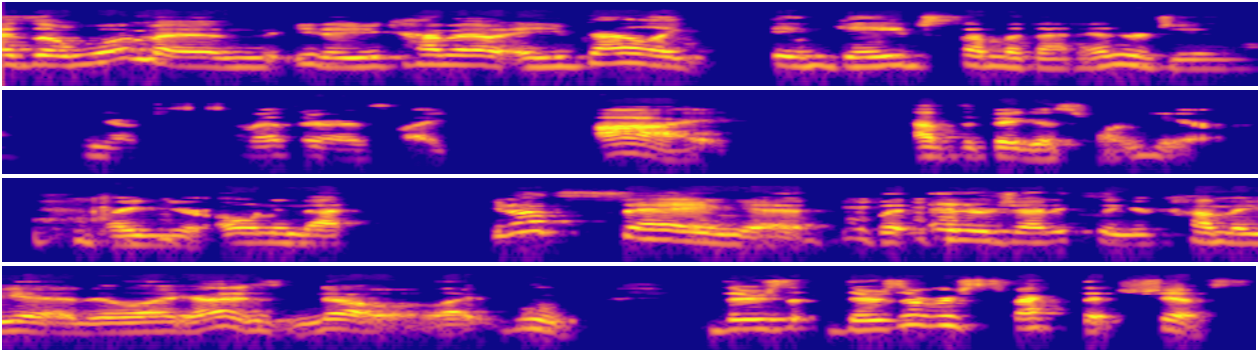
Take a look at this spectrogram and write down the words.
as a woman, you know, you come out and you've got to like engage some of that energy and, you know, just come out there it's like, I have the biggest one here, right? you're owning that. You're not saying it, but energetically you're coming in and like, I just know, like, whoo. there's, there's a respect that shifts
